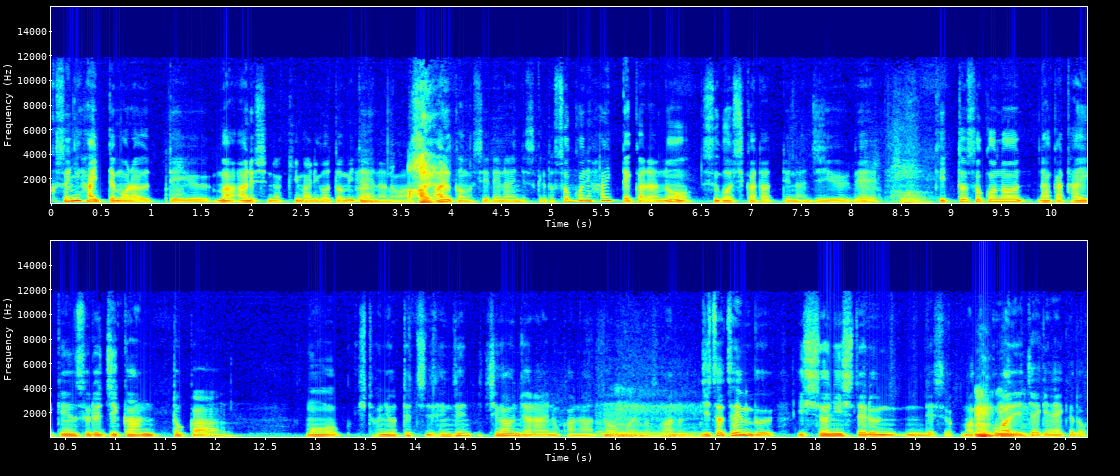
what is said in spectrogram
クスに入ってもらうっていう、まあ、ある種の決まり事みたいなのはあるかもしれないんですけど、そこに入ってからの過ごし方っていうのは自由できっとそこのなんか体験する時間とか、もう人によってち全然違うんじゃないのかなと思います。うん。あの実は全部一緒にしてるんですよ。まあ、うん。ここまで言っちゃいけないけど、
